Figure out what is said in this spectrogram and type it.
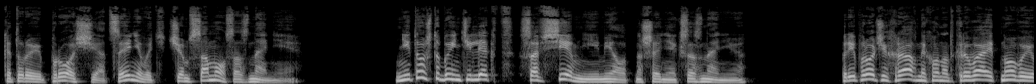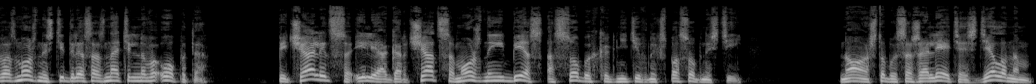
которые проще оценивать, чем само сознание. Не то чтобы интеллект совсем не имел отношения к сознанию. При прочих равных он открывает новые возможности для сознательного опыта – Печалиться или огорчаться можно и без особых когнитивных способностей. Но чтобы сожалеть о сделанном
